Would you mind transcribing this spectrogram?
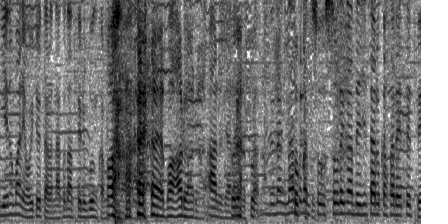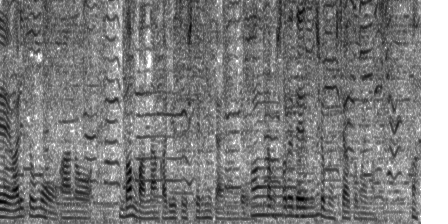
家の前に置いといたらなくなってる文化みたいな。まああるあるある。じゃないですか。でなんとなくそそれがデジタル化されてて割ともうあのバンバンなんか流通してるみたいなんで多分それで処分しちゃうと思います。あなる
